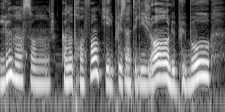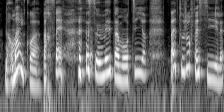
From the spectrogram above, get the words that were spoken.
Le mensonge. Quand notre enfant, qui est le plus intelligent, le plus beau, normal quoi, parfait, se met à mentir, pas toujours facile.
